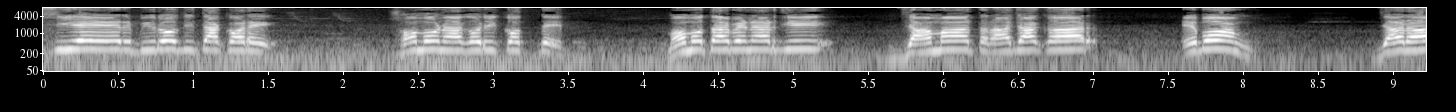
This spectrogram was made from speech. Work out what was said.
সিএ এর বিরোধিতা করে সমনাগরিকত্বের মমতা ব্যানার্জি জামাত রাজাকার এবং যারা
